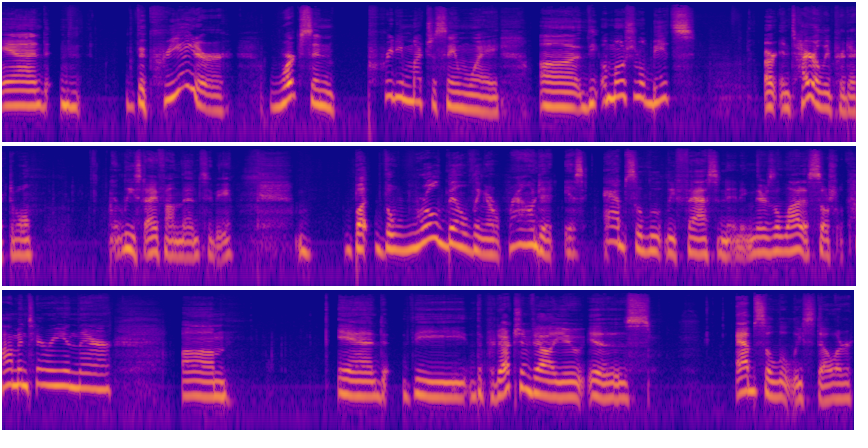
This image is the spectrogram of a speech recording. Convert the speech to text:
And the creator works in pretty much the same way. Uh, the emotional beats are entirely predictable. At least I found them to be. But the world building around it is absolutely fascinating. There's a lot of social commentary in there. Um, and the the production value is absolutely stellar.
